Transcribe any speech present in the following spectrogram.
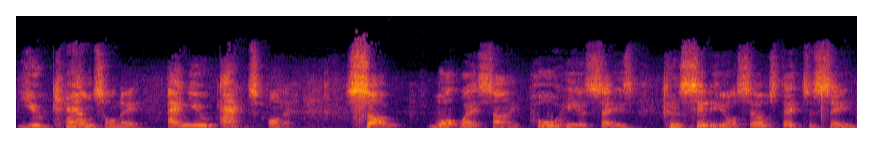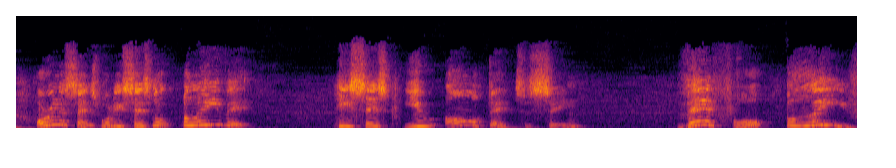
you count on it and you act on it. So, what we're saying, Paul here says, consider yourselves dead to sin, or in a sense, what he says, look, believe it. He says, you are dead to sin, therefore believe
